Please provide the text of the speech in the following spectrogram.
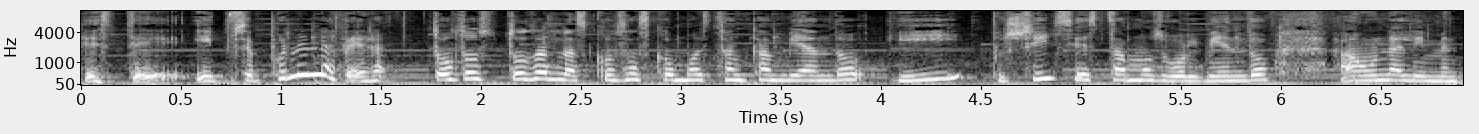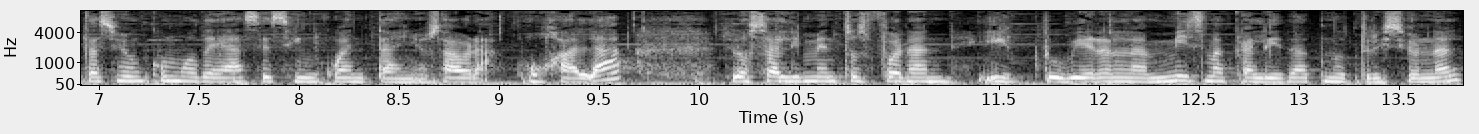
Este, y se ponen a ver todos, todas las cosas cómo están cambiando y pues sí, sí estamos volviendo a una alimentación como de hace 50 años. Ahora, ojalá los alimentos fueran y tuvieran la misma calidad nutricional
